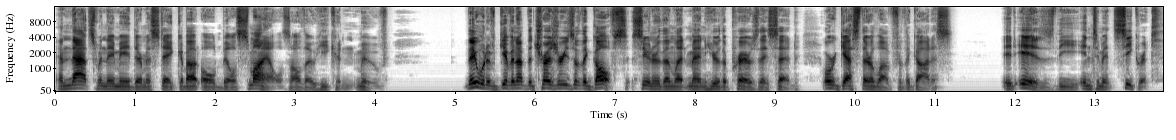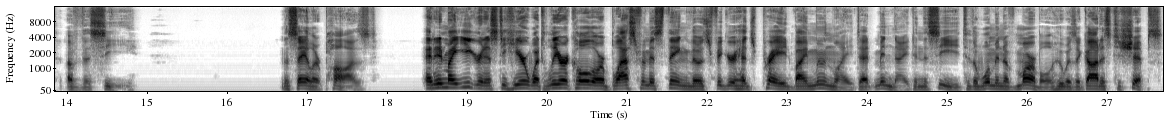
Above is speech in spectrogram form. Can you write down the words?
and that's when they made their mistake about old Bill Smiles, although he couldn't move. They would have given up the treasuries of the Gulfs sooner than let men hear the prayers they said, or guess their love for the goddess. It is the intimate secret of the sea. The sailor paused, and in my eagerness to hear what lyrical or blasphemous thing those figureheads prayed by moonlight at midnight in the sea to the woman of marble who was a goddess to ships,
